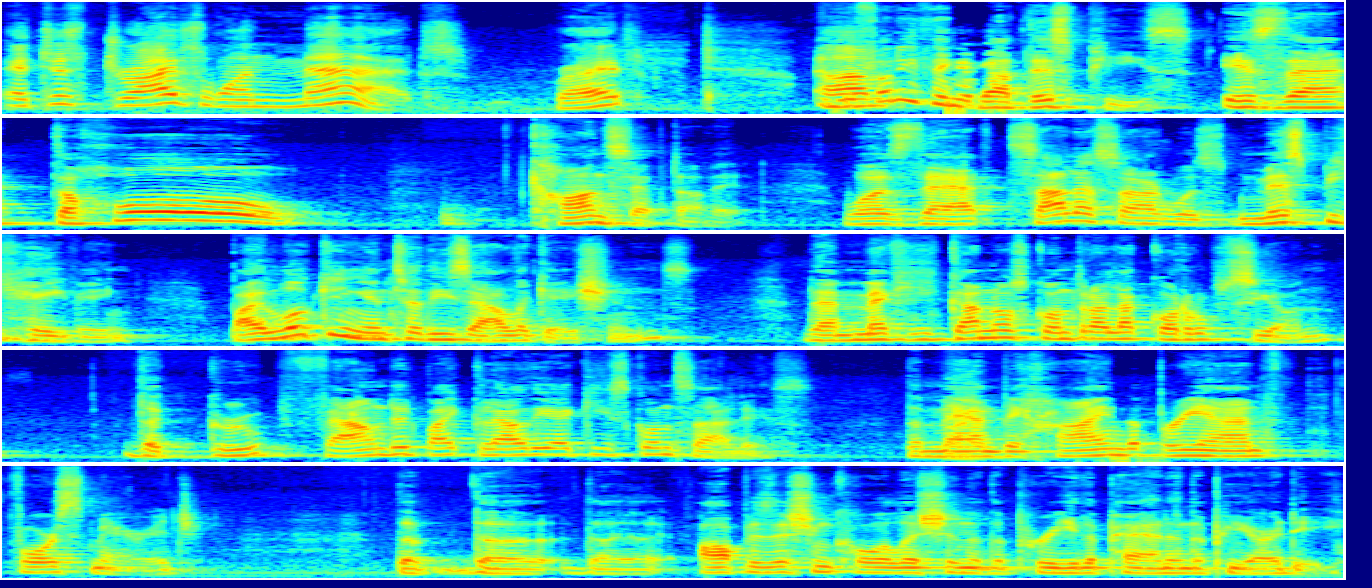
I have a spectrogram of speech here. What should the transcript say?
It just drives one mad, right? And um, the funny thing about this piece is that the whole concept of it was that Salazar was misbehaving by looking into these allegations that Mexicanos contra la Corrupción, the group founded by Claudio X Gonzalez, the man right. behind the PRIAN forced marriage, the, the, the opposition coalition of the PRI, the PAN, and the PRD,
